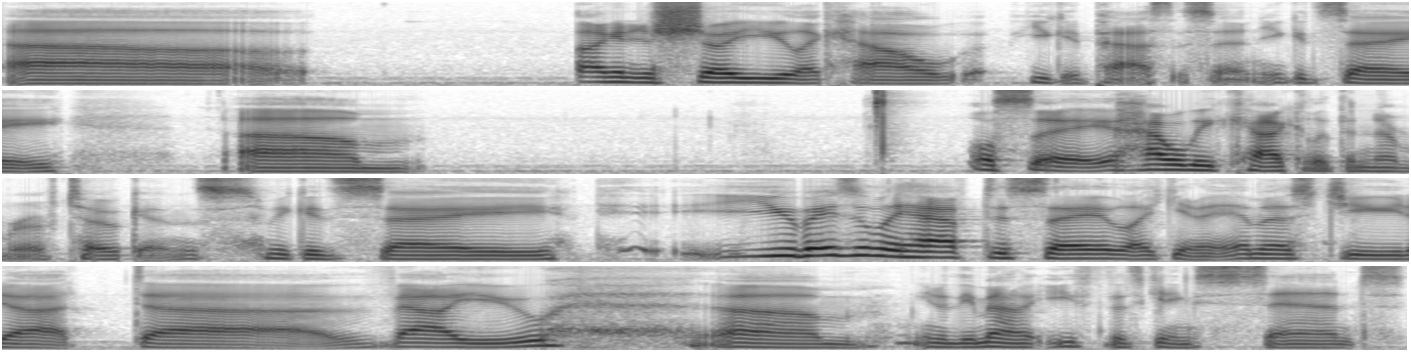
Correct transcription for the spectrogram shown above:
Uh, I can just show you like how you could pass this in. You could say, um, we'll say, how will we calculate the number of tokens? We could say, you basically have to say like you know MSG dot uh, value, um, you know, the amount of ETH that's getting sent.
